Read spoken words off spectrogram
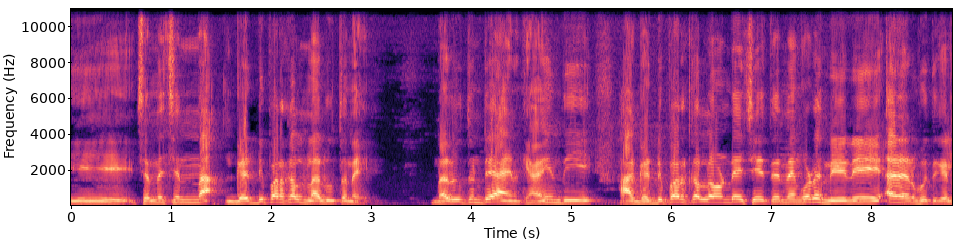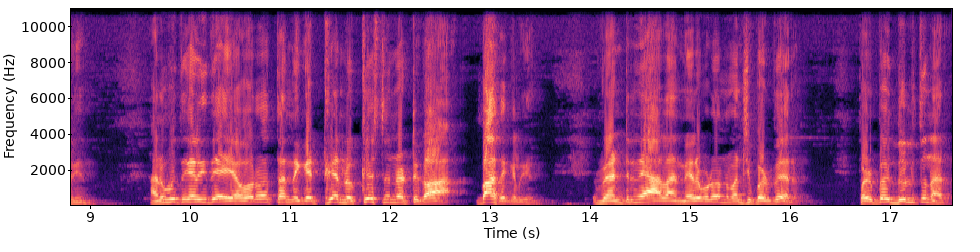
ఈ చిన్న చిన్న గడ్డి పరకలు నలుగుతున్నాయి. నలుగుతుంటే ఆయనకి ఏమైంది? ఆ గడ్డి పరకల్లో ఉండే చైతన్యం కూడా నేనే అని అనుభూతి కలిగింది. అనుభూతి కలిగితే ఎవరో తన్ని గట్టిగా నొక్కేస్తున్నట్టుగా బాధ కలిగింది. వెంటనే అలా నిలబడిన మనిషి పడిపోయారు. పడిపోయి దుల్లుతున్నారు.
